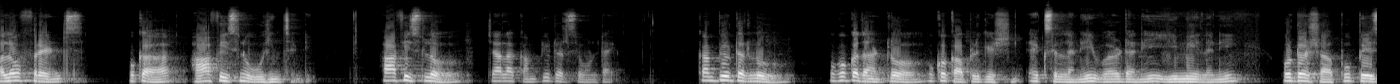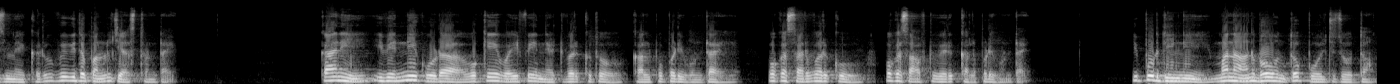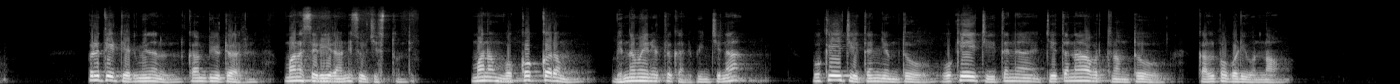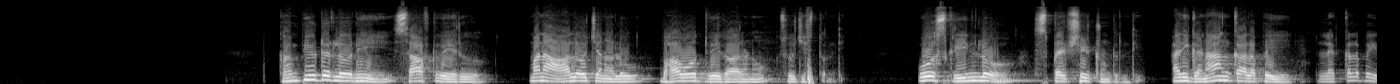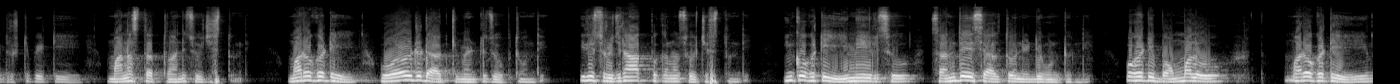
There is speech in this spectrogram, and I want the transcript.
Hello friends ఒక ఆఫీస్ను ఊహించండి. ఆఫీస్లో చాలా కంప్యూటర్స్ ఉంటాయి. కంప్యూటర్లు ఒక్కొక్క దాంట్లో ఒక్కొక్క అప్లికేషన్ ఎక్సెల్ అని వర్డ్ అని ఈమెయిల్ అని ఫోటోషాపు పేజ్ మేకరు వివిధ పనులు చేస్తుంటాయి. కానీ ఇవన్నీ కూడా ఒకే వైఫై నెట్వర్క్తో కలపబడి ఉంటాయి. ఒక సర్వర్కు ఒక సాఫ్ట్వేర్ కలపడి ఉంటాయి. ఇప్పుడు దీన్ని మన అనుభవంతో పోల్చి చూద్దాం. ప్రతి టెర్మినల్ కంప్యూటర్ మన శరీరాన్ని సూచిస్తుంది. మనం ఒక్కొక్కరం భిన్నమైనట్లు కనిపించినా ఒకే చైతన్యంతో ఒకే చైతన్య చేతనావర్తనంతో కలపబడి ఉన్నాం. కంప్యూటర్లోని సాఫ్ట్వేరు మన ఆలోచనలు భావోద్వేగాలను సూచిస్తుంది. ఓ స్క్రీన్లో స్ప్రెడ్షీట్ ఉంటుంది. అది గణాంకాలపై లెక్కలపై దృష్టి పెట్టి మనస్తత్వాన్ని సూచిస్తుంది. మరొకటి వర్డ్ డాక్యుమెంట్లు చూపుతుంది. ఇది సృజనాత్మకను సూచిస్తుంది. ఇంకొకటి ఈమెయిల్స్ సందేశాలతో నిండి ఉంటుంది. ఒకటి బొమ్మలు మరొకటి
